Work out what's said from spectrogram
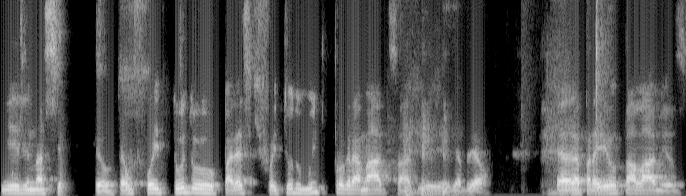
e ele nasceu. Então foi tudo, parece que foi tudo muito programado, sabe, Gabriel? Era para eu estar tá lá mesmo.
